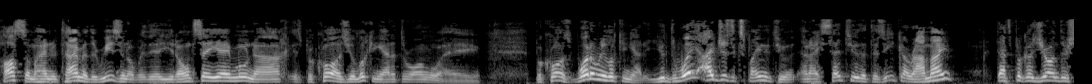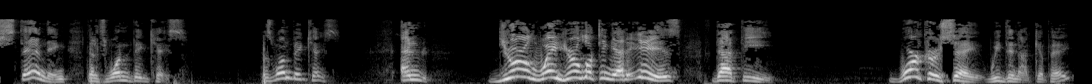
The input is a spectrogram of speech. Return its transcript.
Hasam Hanutaimer, the reason over there you don't say Yemunach is because you're looking at it the wrong way. Because what are we looking at? You, the way I just explained it to you, and I said to you that there's Ika Ramai, that's because you're understanding that it's one big case. There's one big case. And your way you're looking at it is that the workers say, we did not get paid,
